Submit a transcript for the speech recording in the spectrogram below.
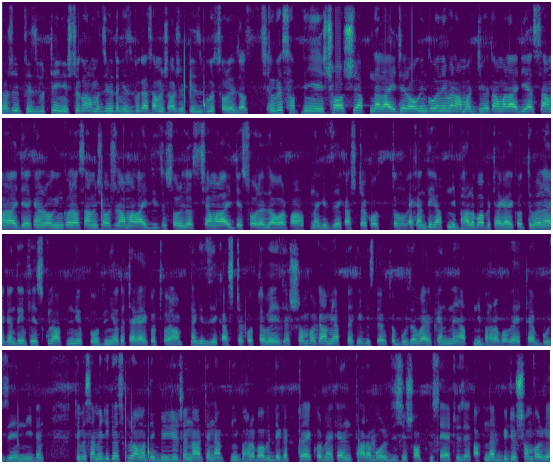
সরাসরি ফেসবুকটা ইনস্টল করেন। আমার যেহেতু ফেসবুক আছে আমি সরাসরি ফেসবুকে চলে যাচ্ছি। তো বেশ আপনি সরাসরি আপনার আইডিতে লগ ইন করে নেবেন। আমার যেহেতু আমার আইডি আছে আমার আইডি এখানে লগ ইন করা আছে আমি সরাসরি আমার আইডিতে চলে যাচ্ছি। আমার আইডিতে চলে যাওয়ার পর আপনাকে যে কাজটা করতে হবে এখান থেকে আপনি ভালোভাবে টাকা আয় করতে পারেন। এখান থেকে ফেসগুলো আপনি প্রতিনিয়ত টাকা আয় করতে পারেন। আপনাকে যে কাজটা করতে হবে এই সম্পর্কে আমি আপনাকে বিস্তারিত বোঝাবো। এখানে আপনি ভালোভাবে এটা বুঝে নেবেন। তো বেশ, আমি রিকোয়েস্ট করব আমাদের ভিডিওটা না টেনে আপনি ভালোভাবে দেখার ট্রাই করবেন। এখানে তারা বলে দিচ্ছে সব কিছু অ্যাড হয়ে যায় আপনার ভিডিও সম্পর্কে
